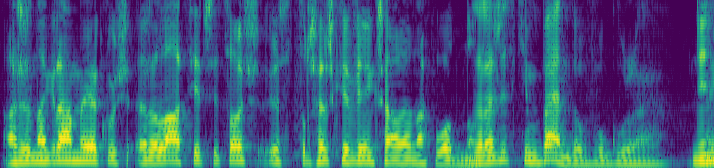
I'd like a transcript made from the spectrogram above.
a że nagramy jakąś relację czy coś, jest troszeczkę większa, ale na chłodno. Zależy z kim będą w ogóle. Nie, nie,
